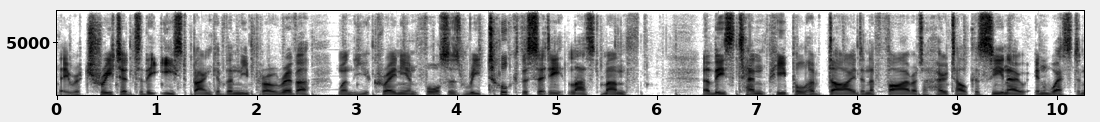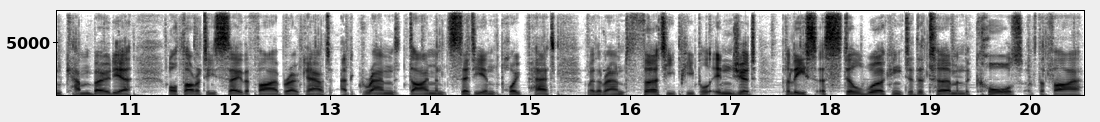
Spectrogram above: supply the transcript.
They retreated to the east bank of the Dnipro River when the Ukrainian forces retook the city last month. At least 10 people have died in a fire at a hotel casino in western Cambodia. Authorities say the fire broke out at Grand Diamond City in Poi with around 30 people injured. Police are still working to determine the cause of the fire.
